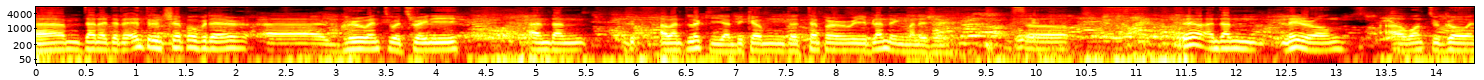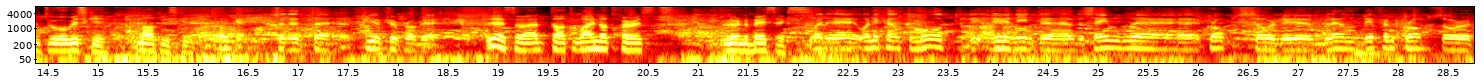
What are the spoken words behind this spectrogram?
Um, then I did an internship over there, uh, grew into a trainee, and then I went lucky and became the temporary blending manager. So yeah, and then later on, I want to go into whiskey, malt whiskey. Okay. So that's a future project. Yeah, so I thought, why not first learn the basics? But uh, when it comes to malt, do, do you need to have the same uh, crops, or do you blend different crops, or?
